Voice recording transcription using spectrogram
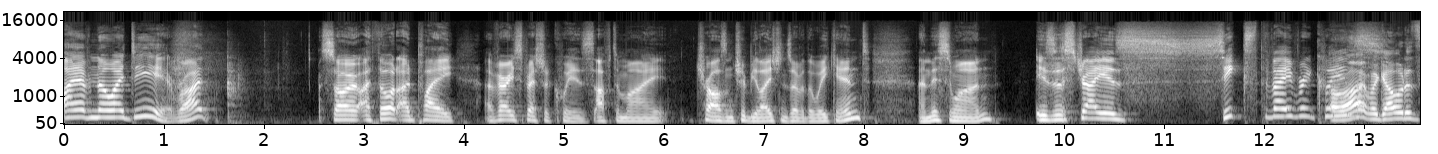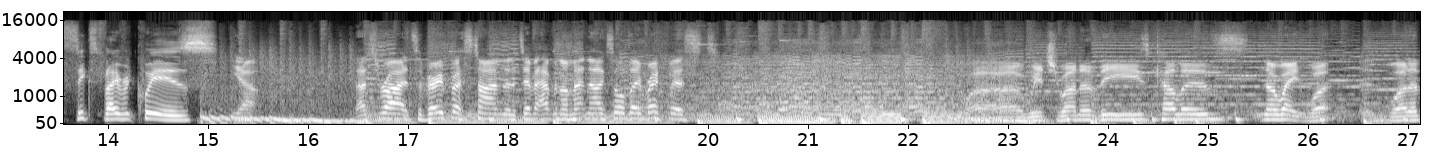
I have no idea, right? So I thought I'd play a very special quiz after my trials and tribulations over the weekend. And this one is Australia's sixth favourite quiz. All right, we're going to the sixth favourite quiz. Yeah. That's right. It's the very first time that it's ever happened on Matt and Alex All Day Breakfast. Which one of these colors? No, wait. What? What?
